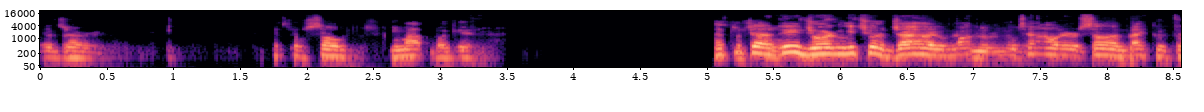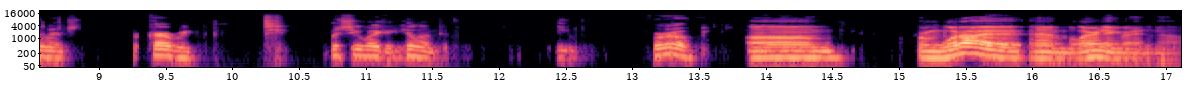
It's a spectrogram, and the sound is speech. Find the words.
It's our. It's a soap mop bucket. That's what you gotta do, Jordan. Get you a jar like around the town were selling vacuum for Kirby. But you make a killing. For real. Um, from what I am learning right now,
